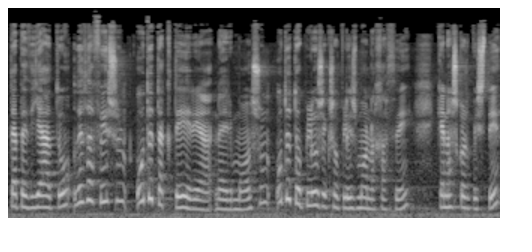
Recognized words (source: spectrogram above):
τα παιδιά του δεν θα αφήσουν ούτε τα κτίρια να ερημώσουν, ούτε το πλούσιο εξοπλισμό να χαθεί και να σκορπιστεί,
